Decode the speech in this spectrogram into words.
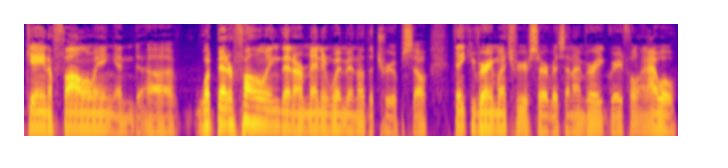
gain a following, and uh, what better following than our men and women of the troops? So, thank you very much for your service, and I'm very grateful. And I will,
